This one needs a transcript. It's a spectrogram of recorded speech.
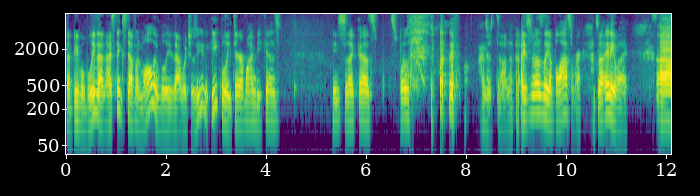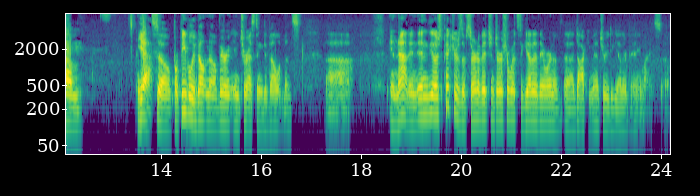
that people believe that. And I think Stefan Molyneux believed that, which is equally terrifying because he's like, uh, suppose I just don't know. He's supposedly a philosopher. So anyway, um, yeah. So for people who don't know, very interesting developments uh, in that. And, and you know, there's pictures of Cernovich and Dershowitz together. They were in a documentary together. But anyway, so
